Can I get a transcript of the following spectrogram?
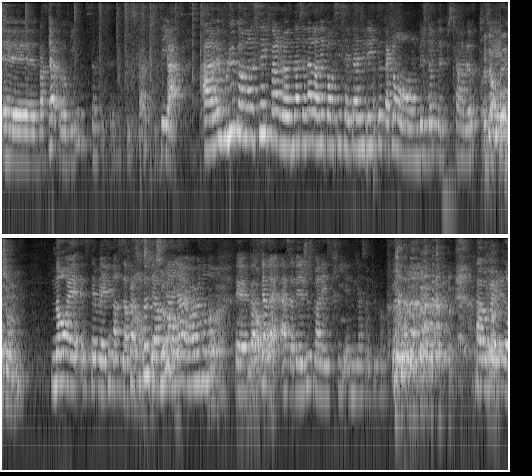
Euh, Pascal, ça va bien, ça, ça, ça, c'est super. Puis, tu sais, elle, elle avait voulu commencer à faire euh, national l'année passée, ça a été annulé, tout. Fait que là, on build up depuis ce temps-là. Tu faisais en? Non, elle, elle s'était mêlée dans ses affaires. Ah, c'est ça, je l'ai remis hier. Ouais, ouais, non, non. Ouais. Euh, Pascal, en elle, elle s'avait juste mal inscrit. Elle m'agace un peu, cas. elle va bien rire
